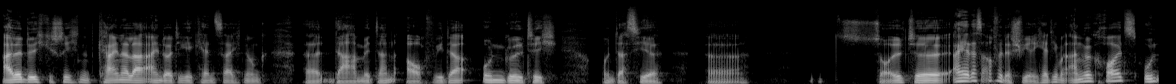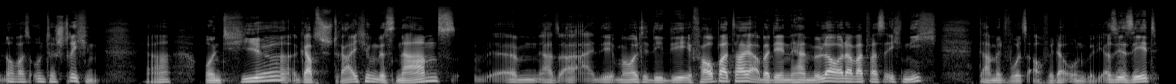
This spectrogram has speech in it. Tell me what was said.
alle durchgestrichen, keinerlei eindeutige Kennzeichnung, äh, damit dann auch wieder ungültig. Und das hier äh, sollte, ah ja, das ist auch wieder schwierig. Hat jemand angekreuzt und noch was unterstrichen. Ja, und hier gab es Streichung des Namens, ähm, also äh, man wollte die DEV-Partei, aber den Herrn Müller oder was weiß ich nicht. Damit wurde es auch wieder ungültig. Also ihr seht,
